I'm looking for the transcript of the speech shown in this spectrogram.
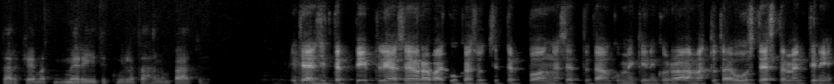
tärkeimmät meriitit, millä tähän on päätynyt. Miten sitten Biblia seuraa vai kuka sut sitten pongasi, että tämä on kumminkin niin kuin raamattu tai uusi testamentti, niin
